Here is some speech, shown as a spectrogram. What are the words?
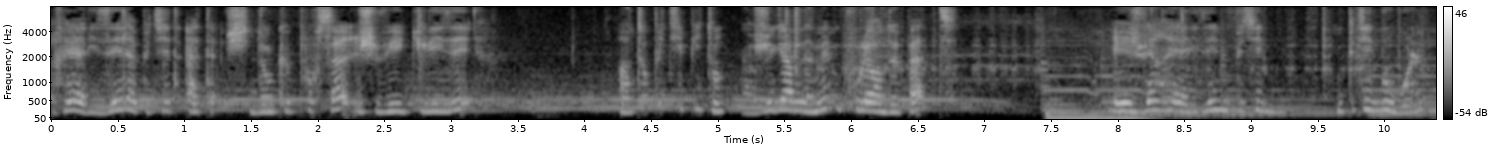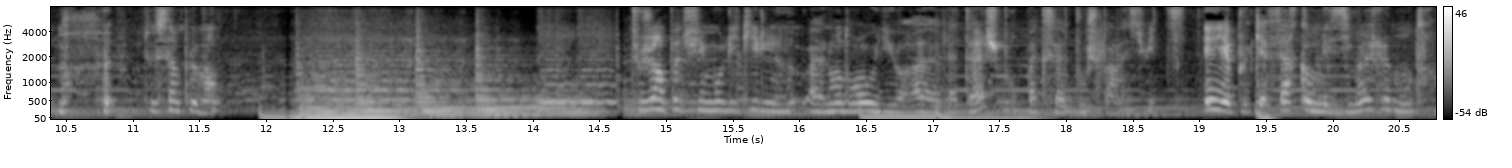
réaliser la petite attache. Donc pour ça, je vais utiliser un tout petit piton. Alors, je garde la même couleur de pâte et je viens réaliser une petite, une petite bouboule, tout simplement. Toujours un peu de fimo liquide à l'endroit où il y aura l'attache pour pas que ça bouge par la suite. Et il n'y a plus qu'à faire comme les images le montrent.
